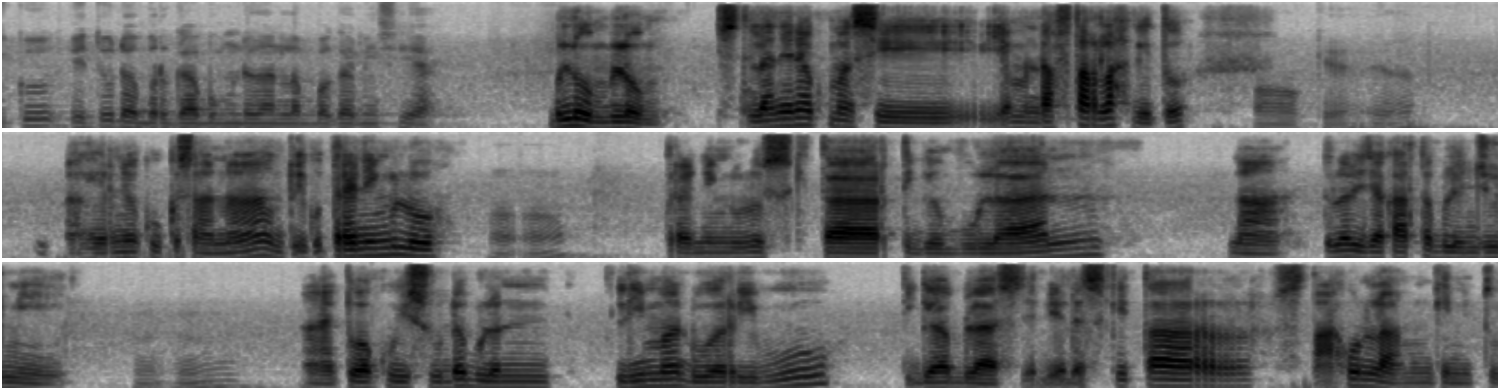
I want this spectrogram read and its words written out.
itu, itu udah bergabung dengan lembaga misi ya? Belum, belum. Istilahnya Oh, ini aku masih ya mendaftar lah gitu. oh, oke ya. Akhirnya aku ke sana untuk ikut training dulu. Uh-uh. Training dulu sekitar tiga bulan. Nah, itulah di Jakarta bulan Juni. Mm-mm. Nah, itu aku wisuda bulan 5 2013. Jadi ada sekitar setahun lah mungkin itu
